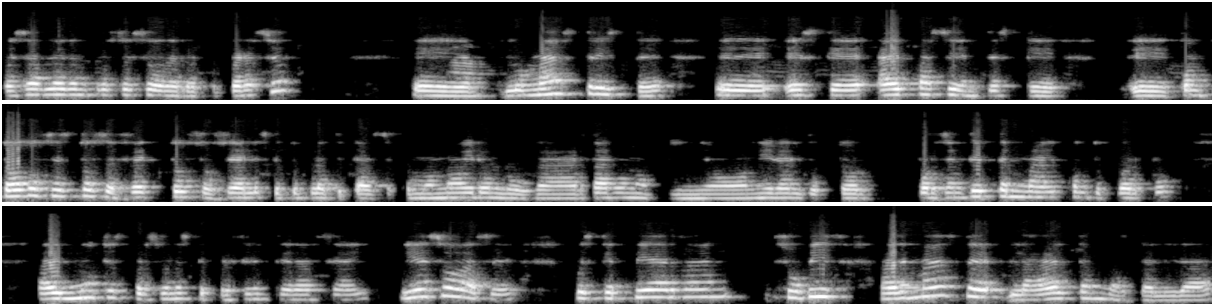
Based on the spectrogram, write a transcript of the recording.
pues habla de un proceso de recuperación. Eh, lo más triste eh, es que hay pacientes que eh, con todos estos efectos sociales que tú platicaste, como no ir a un lugar, dar una opinión, ir al doctor, por sentirte mal con tu cuerpo, hay muchas personas que prefieren quedarse ahí y eso hace pues que pierdan su vida. Además de la alta mortalidad,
